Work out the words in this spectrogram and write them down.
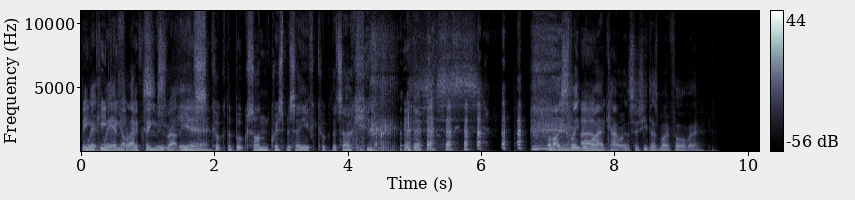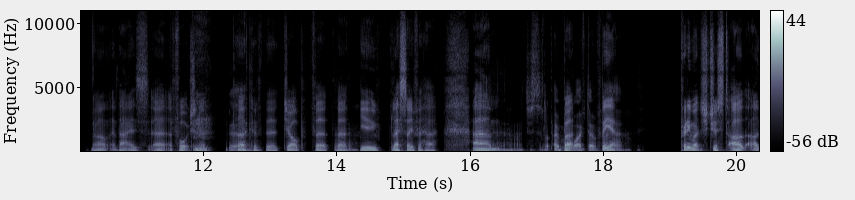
been Weird- keeping weird up with things throughout the It's year. Cook the books on Christmas Eve. Cook the turkey. Well, I sleep with my Um, accountant, so she does mine for me. Well, that is uh, a fortunate Yeah. perk of the job for, for Yeah. you, less so for her. Um, Yeah, just hope my wife don't but yeah. out. pretty much just uh, uh,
